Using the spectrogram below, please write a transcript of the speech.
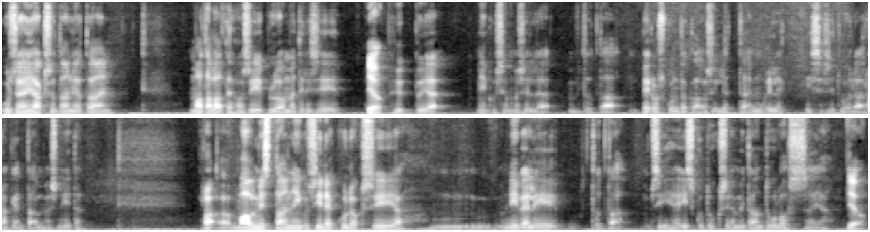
usein jaksotaan jotain matalatehoisia plyometrisiä Joo. hyppyjä niin kuin semmoisille tota, peruskuntakausille tai muille, missä sitten voidaan rakentaa myös niitä, ra- valmistaa niin kuin sidekudoksia ja mm, niveliä tota, siihen iskutukseen, mitä on tulossa ja, Joo.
